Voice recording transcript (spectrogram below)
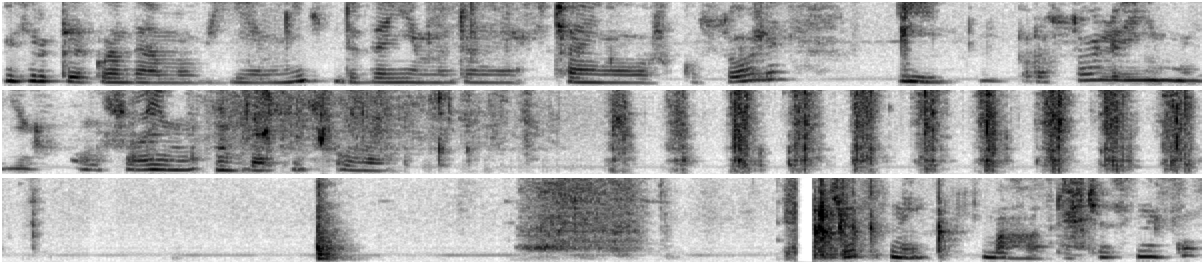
Огірки кладемо в ємність, додаємо до них чайну ложку солі і просолюємо їх, лишаємо на 10 хвилин. Чесник, багато чеснику.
